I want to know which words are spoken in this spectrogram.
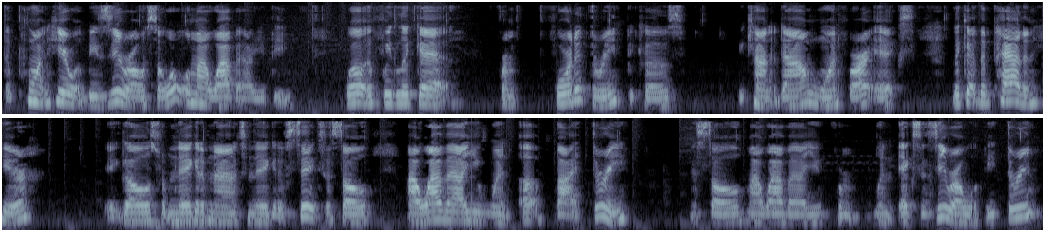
the point here would be 0. So what will my y value be? Well, if we look at from 4 to 3, because we counted down 1 for our x, look at the pattern here. It goes from negative 9 to negative 6, and so my y value went up by 3. And so my y value from when x is 0 would be 3.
